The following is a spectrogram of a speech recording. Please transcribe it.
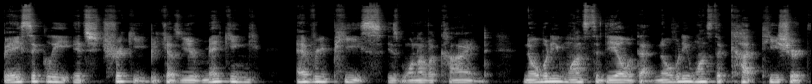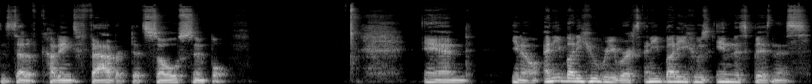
basically it's tricky because you're making every piece is one of a kind. Nobody wants to deal with that. Nobody wants to cut t-shirts instead of cutting fabric that's so simple. And, you know, anybody who reworks, anybody who's in this business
